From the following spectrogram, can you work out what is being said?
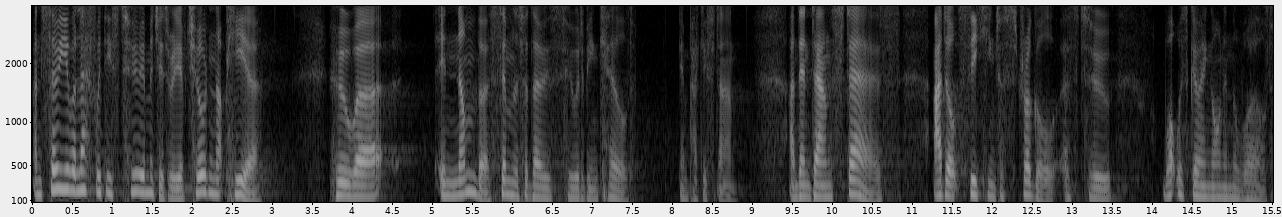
And so you were left with these two images, really, of children up here who were in number similar to those who would have been killed in Pakistan. And then downstairs, adults seeking to struggle as to what was going on in the world.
